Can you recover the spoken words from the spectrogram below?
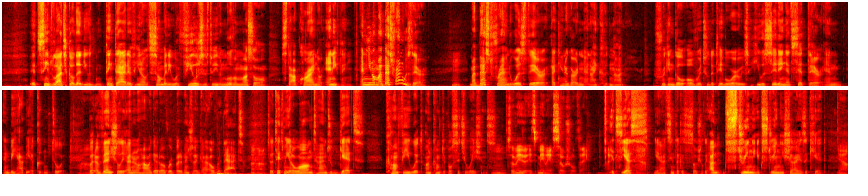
it seems logical that you would think that if, you know, somebody refuses to even move a muscle, stop crying or anything. And, you know, my best friend was there. Hmm. My best friend was there at kindergarten, and I could not freaking go over to the table where he was, he was sitting and sit there and, and be happy. I couldn't do it. But eventually, I don't know how I got over it, but eventually I got over that. Uh-huh. So it takes me a long time to get comfy with uncomfortable situations. Mm, so maybe it's mainly a social thing. Like, It's yes, yeah. It seems like it's a social thing. I'm extremely, extremely shy as a kid, yeah.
